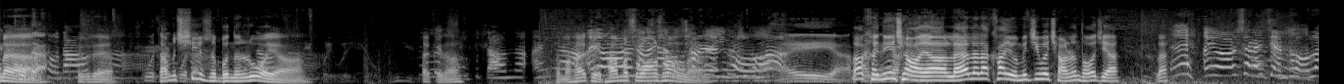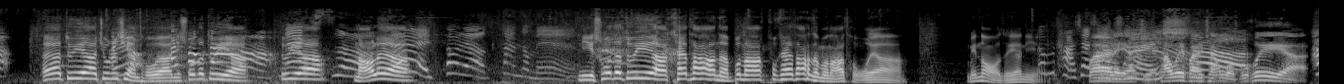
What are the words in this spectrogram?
呗对不对咱们气势不能弱呀。还给他，怎么还给他们装上了哎呀那肯定抢呀！来来来，看有没有机会抢人头，姐。来，哎呦，下来剪头了，哎呀，对呀，就是剪头呀，你说的对呀，对呀拿了呀。哎，漂亮，看到没？你说的对呀，开大呢，不拿不开大怎么拿头呀？没脑子呀你坏了呀，抢姐，他会翻墙，我不会呀。他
